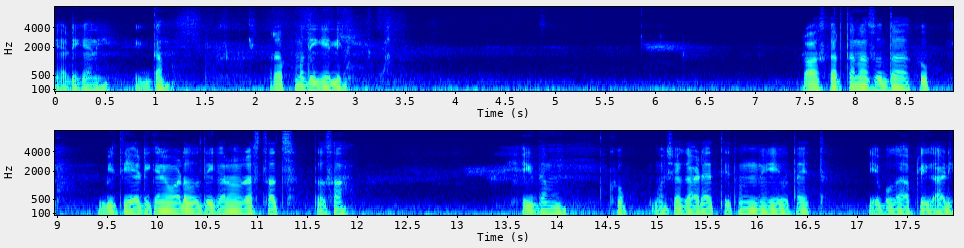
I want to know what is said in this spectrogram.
या ठिकाणी एकदम रफमध्ये गेली. प्रवास करताना सुद्धा खूप भीती या ठिकाणी वाढत होती कारण रस्ताच तसा एकदम खूप अशा गाड्या तिथून हे होत आहेत. हे बघा आपली गाडी.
